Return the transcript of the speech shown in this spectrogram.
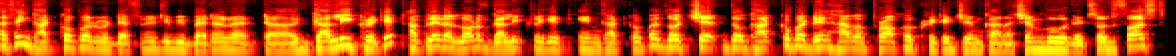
I, think Ghatkopar would definitely be better at uh, gully cricket. I played a lot of gully cricket in Ghatkopar, though Ch- though Ghatkopar didn't have a proper cricket gymkhana. Chembur did. So the first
